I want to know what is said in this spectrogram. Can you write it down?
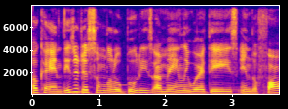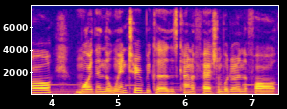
Okay, and these are just some little booties. I mainly wear these in the fall more than the winter because it's kind of fashionable during the fall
